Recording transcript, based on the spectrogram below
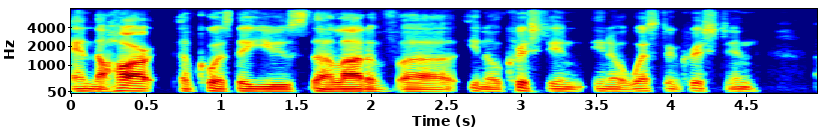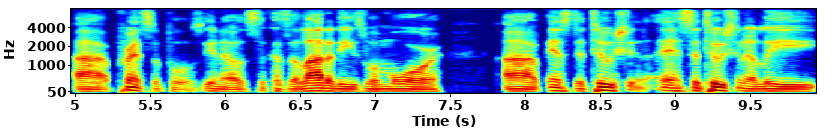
And the heart, of course, they used a lot of uh, you know Christian, you know Western Christian uh, principles. You know, because a lot of these were more uh, institution institutionally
